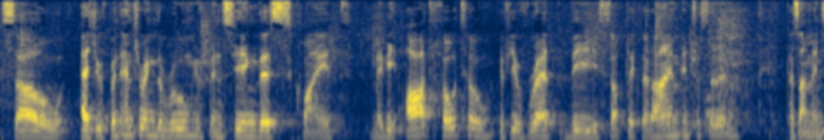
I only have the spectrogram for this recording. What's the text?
so, as you've been entering the room, you've been seeing this quite maybe odd photo if you've read the subject that I'm interested in, because I'm in-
